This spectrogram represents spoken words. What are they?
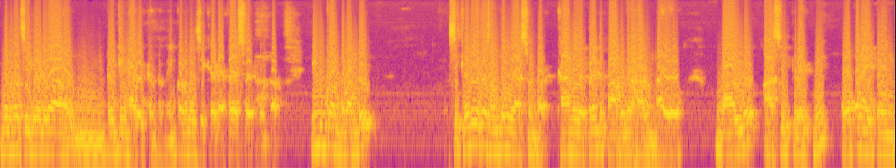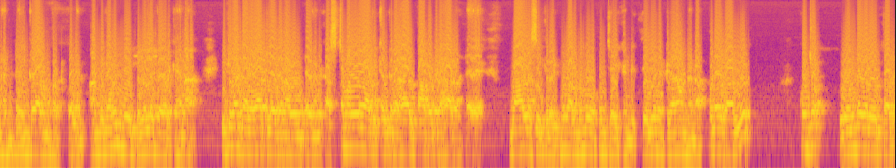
ఇంకొంతమంది సీక్రెట్గా డ్రింకింగ్ హ్యాబిట్ ఉంటుంది. ఇంకొంతమంది సీక్రెట్ అఫైర్స్ పెట్టుకుంటారు. ఇంకొంతమంది సీక్రెట్ ఏదో సంథింగ్ చేస్తుంటారు. కానీ ఎప్పుడైతే పాపగ్రహాలు ఉన్నాయో వాళ్ళు ఆ సీక్రెట్ని ఓపెన్ అయిపోయిందంటే ఇంకా వాళ్ళని పట్టుకోలేం. అందుకని మీ పిల్లలకి ఎవరికైనా ఇటువంటి అలవాట్లు ఏదైనా ఉంటే కనుక అష్టమంలో అధిక గ్రహాలు పాప గ్రహాలు ఉంటే వాళ్ళ సీక్రెట్ని వాళ్ళ ముందు ఓపెన్ చేయకండి. తెలియనట్టుగానే ఉండండి. అప్పుడే వాళ్ళు కొంచెం ఉండగలుగుతారు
